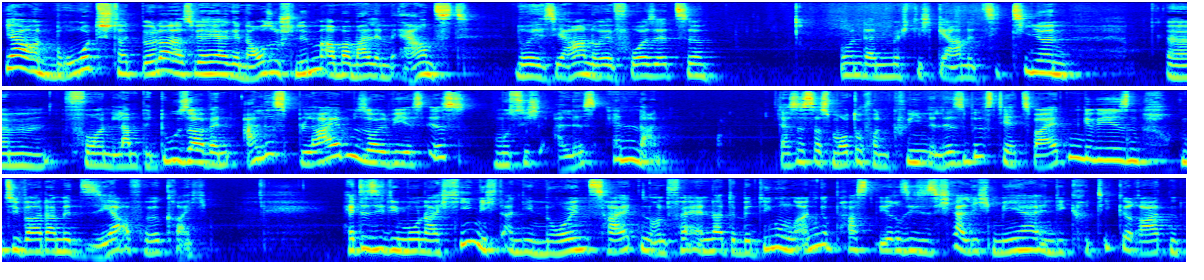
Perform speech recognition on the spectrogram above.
Ja, und Brot statt Böller, das wäre ja genauso schlimm, aber mal im Ernst. Neues Jahr, neue Vorsätze. Und dann möchte ich gerne zitieren ähm, von Lampedusa, wenn alles bleiben soll, wie es ist, muss sich alles ändern. Das ist das Motto von Queen Elizabeth II. gewesen und sie war damit sehr erfolgreich. Hätte sie die Monarchie nicht an die neuen Zeiten und veränderte Bedingungen angepasst, wäre sie sicherlich mehr in die Kritik geraten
